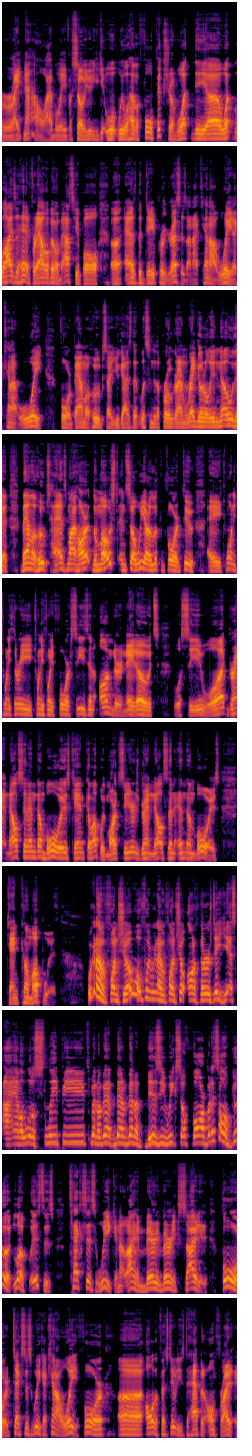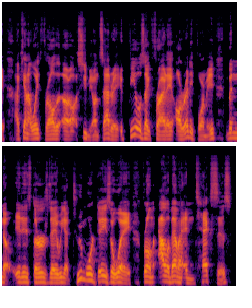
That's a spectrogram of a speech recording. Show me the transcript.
right now, I believe. So you, you get, we will have a full picture of what the uh, what lies ahead for Alabama basketball uh, as the day progresses, and I cannot wait. I cannot wait for Bama hoops. Uh, you guys that listen to the program regularly know that Bama hoops has my heart the most, and so we are looking forward to a 2023-2024 season under Nate Oats. We'll see what Grant Nelson and them boys can come up with. Mark Sears, Grant Nelson, and them boys can come up with. We're gonna have a fun show. Hopefully, we're gonna have a fun show on a Thursday. Yes, I am a little sleepy. It's been a been, been, been a busy week so far, but it's all good. Look, this is Texas week, and I am very very excited for Texas week. I cannot wait for uh, all the festivities to happen on Friday. I cannot wait for all the uh, excuse me on Saturday. It feels like Friday already for me, but no, it is Thursday. We got two more days away from Alabama and Texas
